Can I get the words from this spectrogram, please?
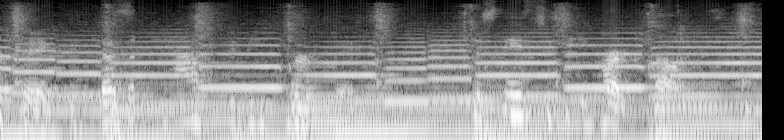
Perfect. It doesn't have to be perfect. It just needs to be heartfelt.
